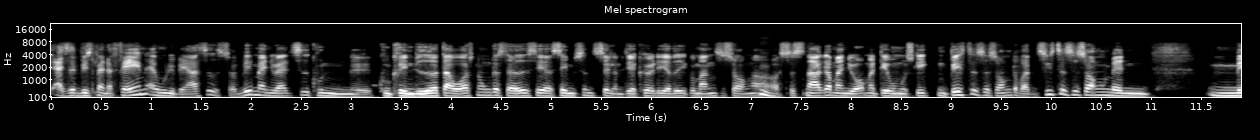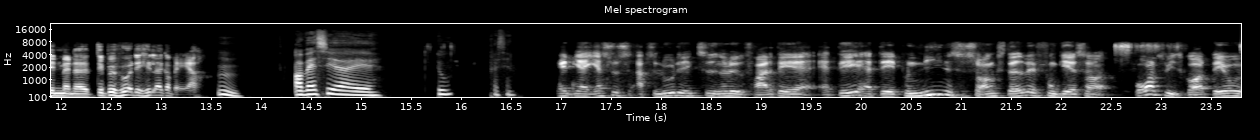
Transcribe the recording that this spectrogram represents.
altså, hvis man er fan af universet, så vil man jo altid kunne, øh, kunne grine videre. Der er jo også nogen, der stadig ser Simpsons, selvom de har kørt i, jeg ved ikke, hvor mange sæsoner, mm. og så snakker man jo om, at det var måske ikke den bedste sæson, der var den sidste sæson, men, men man er, det behøver det heller ikke at være. Mm. Og hvad siger øh, du, Christian? Ja, jeg synes absolut ikke, tiden er løbet fra det. Det er, at det, at det på 9. sæson stadigvæk fungerer så forholdsvis godt, det er jo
